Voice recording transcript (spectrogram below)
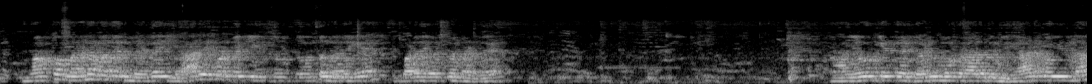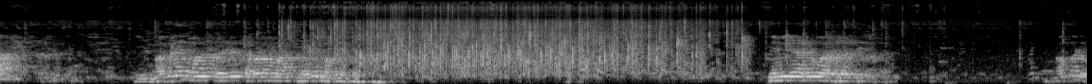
ನಿಮ್ಮಪ್ಪ ಮರಣ ಬಂದಿದ ಮೇಲೆ ಯಾರೇ ಕೊಡಬೇಕು ಈ ದುಡ್ಡು ಅಂತ ನನಗೆ ಬಹಳ ಯೋಚನೆ ಮಾಡಿದೆ. ಆ ಯೋಗ್ಯತೆ ಗಂಡು ಮಕ್ಕಳಾದ ನಿಮ್ಗೆ ಯಾರಿಗೂ ಇಲ್ಲ. ಈ ಮಗಳೇ ಮಾತಾಡಿ ತಗೊಳ ತಗೊಳ್ಳೋ ಮಗಳೇ ಕೊಡ್ತಾರೆ ನಿಮ್ಗೆ ಯಾರಿಗೂ ಅರ್ಹತೆ ಇಲ್ಲ. ಮಗಳು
